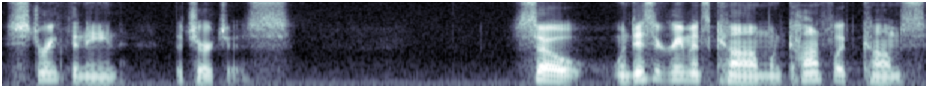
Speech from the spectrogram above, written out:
strengthening the churches. So, when disagreements come, when conflict comes,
